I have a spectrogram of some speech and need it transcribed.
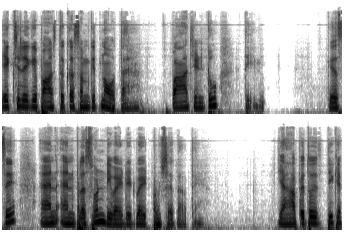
एक से लेके पाँच तक का सम कितना होता है? पाँच इंटू तीन। कैसे? N N plus one divided by two से करते हैं। यहाँ पे तो ठीक है,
